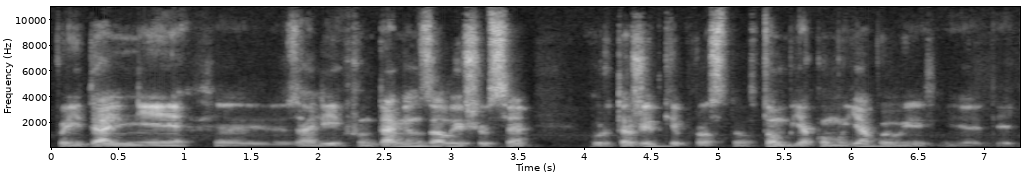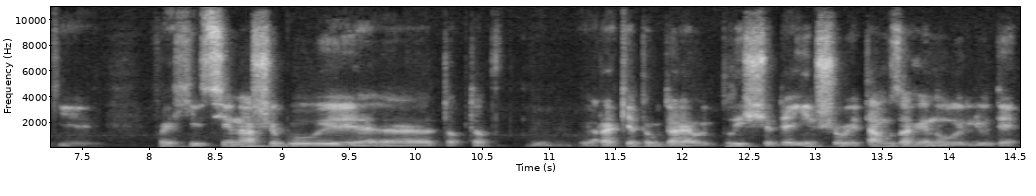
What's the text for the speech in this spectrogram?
Е, Поїдальні е, взагалі фундамент залишився. Гуртожитки просто в тому, в якому я був, які фахівці наші були. е, Тобто ракети ударили ближче до іншого, і там загинули люди.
